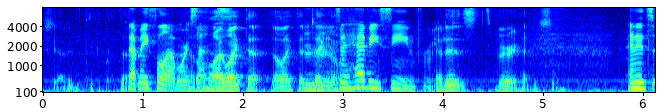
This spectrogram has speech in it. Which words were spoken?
See, I didn't think about that. That makes a lot more at all. sense. I like that. I like that mm-hmm. take. it's a heavy scene for me. It is. It's a very heavy scene. And it's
